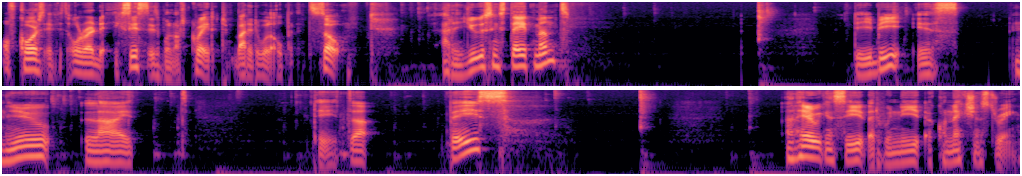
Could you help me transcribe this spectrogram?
Of course, if it already exists, it will not create it, but it will open it. So Er add a using statement. db is new light database. And here we can see that we need a connection string.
